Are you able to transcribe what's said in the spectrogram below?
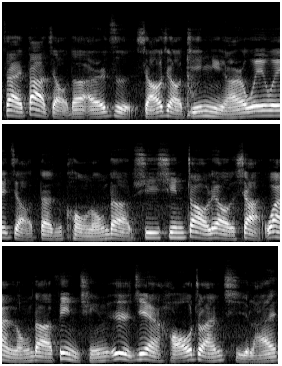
在大脚的儿子小脚及女儿微微脚等恐龙的悉心照料下，万龙的病情日渐好转起来。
